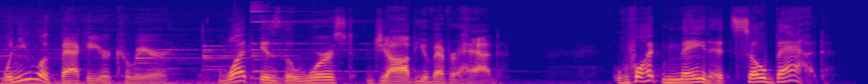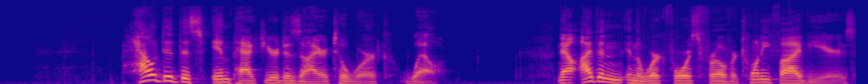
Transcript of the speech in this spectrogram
When you look back at your career, what is the worst job you've ever had? What made it so bad? How did this impact your desire to work well? Now, I've been in the workforce for over 25 years,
